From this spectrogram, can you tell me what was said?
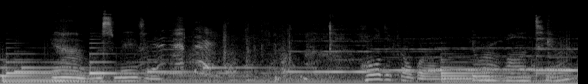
Yeah, it was amazing. Whole different world. You were a volunteer?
